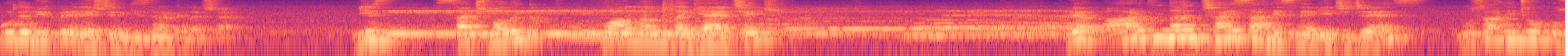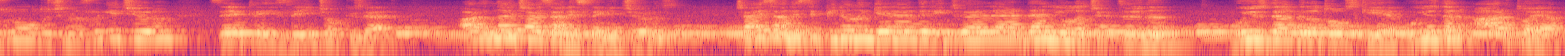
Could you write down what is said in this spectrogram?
burada büyük bir eleştiri gizli arkadaşlar. Bir saçmalık bu anlamda gerçek, ve ardından çay sahnesine geçeceğiz. Bu sahne çok uzun olduğu için hızlı geçiyorum. Zevkle izleyin, çok güzel. Ardından çay sahnesine geçiyoruz. Çay sahnesi Pina'nın genelde ritüellerden yola çıktığını, bu yüzden Grotowski'ye, bu yüzden Arto'ya,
